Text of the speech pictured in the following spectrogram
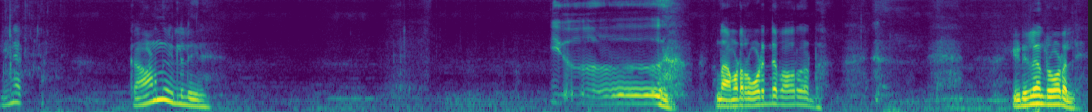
ഇതിനെ കാണുന്നുമില്ലല്ലോ ഇതിന്. നമ്മുടെ റോഡിന്റെ പവർ കണ്ടോ? ഇടിലൻ റോഡല്ലേ.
